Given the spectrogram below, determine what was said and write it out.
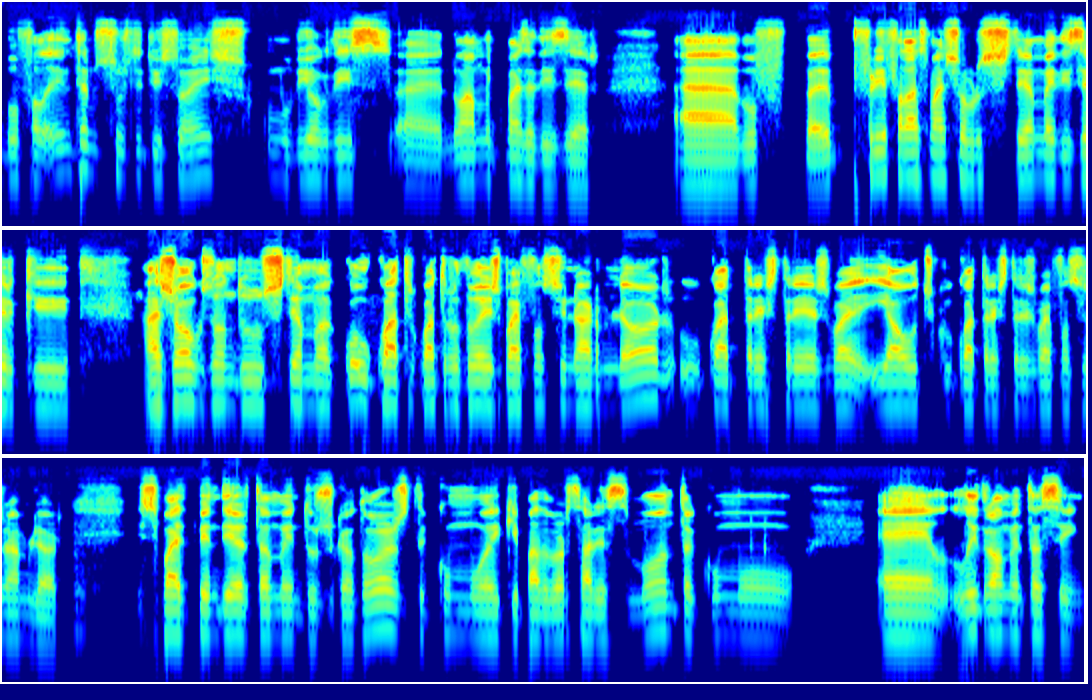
vou falar em termos de substituições, como o Diogo disse, uh, não há muito mais a dizer. Uh, vou, preferia falar mais sobre o sistema e dizer que há jogos onde o sistema o 4-4-2 vai funcionar melhor, o 4-3-3 vai, e há outros que o 4-3-3 vai funcionar melhor. Isso vai depender também dos jogadores, de como a equipa adversária se monta, como é literalmente assim.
